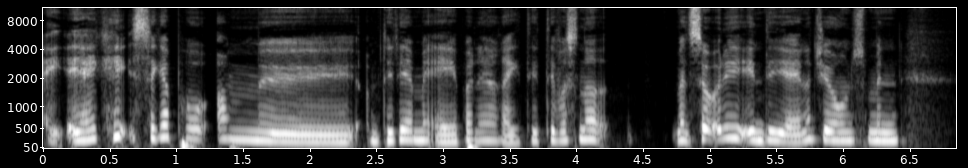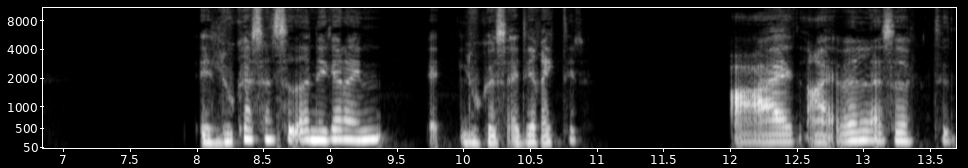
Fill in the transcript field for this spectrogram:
Jeg er ikke helt sikker på, om, øh, om det der med aberne er rigtigt. Det var sådan noget, man så det i Indiana Jones, men øh, Lukas han sidder og nikker derinde. Øh, Lukas, er det rigtigt? Ej, nej, vel, altså, det,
